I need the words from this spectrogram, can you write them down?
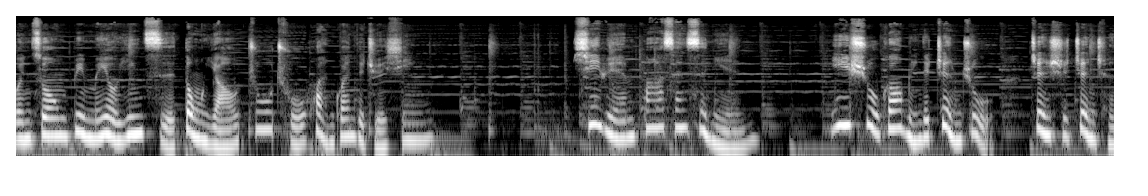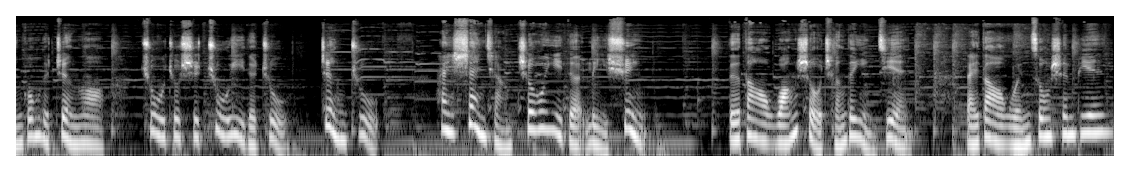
文宗并没有因此动摇诛除宦官的决心。西元八三四年，医术高明的郑注，正是郑成功的郑哦，注就是注意的注，郑注和善讲周易的李训，得到王守成的引荐。来到文宗身边，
